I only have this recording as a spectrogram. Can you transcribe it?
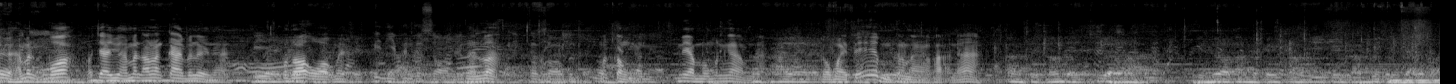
ออให้มันบ่เข้าใจอยู่ให้มันอลังการไปเลยนะบ่ต้องเอาออกไหมปีนี้เพันทดสอบนั่นว่าทดสอบมันต้องเนี่ยมันมันงามนะดอกไม้เต็มทั้งหน้าพระนะตั้งจิตน้อมใจเชื่อว่าสิ่งที่เราทำเป็นความดีเป็นความที่เป็นใจว่า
